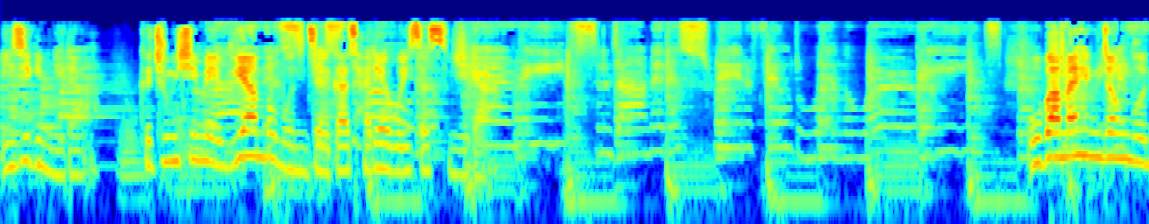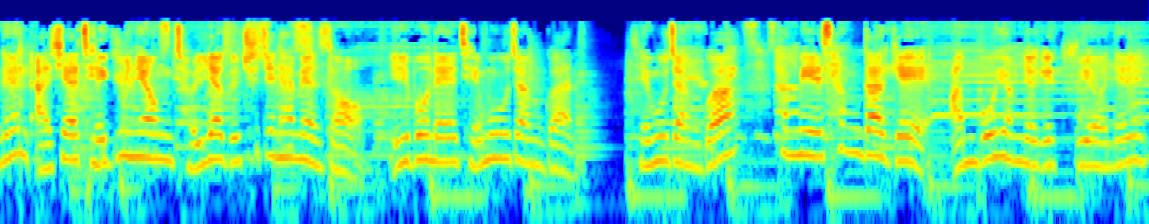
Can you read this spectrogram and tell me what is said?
인식입니다. 그 중심에 위안부 문제가 자리하고 있었습니다. 오바마 행정부는 아시아 재균형 전략을 추진하면서 일본의 재무장관, 재무장과 한미일 삼각의 안보 협력의 구현을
